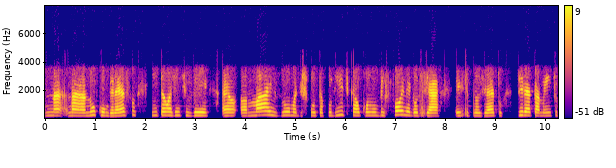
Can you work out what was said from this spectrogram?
na, na, no Congresso. Então a gente vê é, mais uma disputa política. O Columbre foi negociar esse projeto diretamente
